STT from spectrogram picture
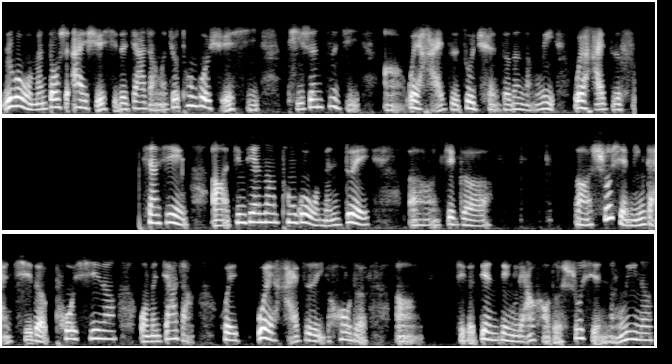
如果我们都是爱学习的家长呢，就通过学习提升自己啊，为孩子做选择的能力，为孩子。相信啊，今天呢，通过我们对呃这个呃书写敏感期的剖析呢，我们家长会为孩子以后的嗯这个奠定良好的书写能力呢，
